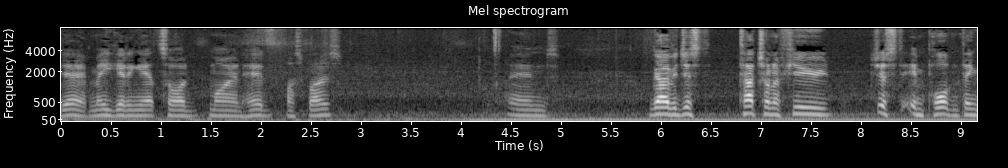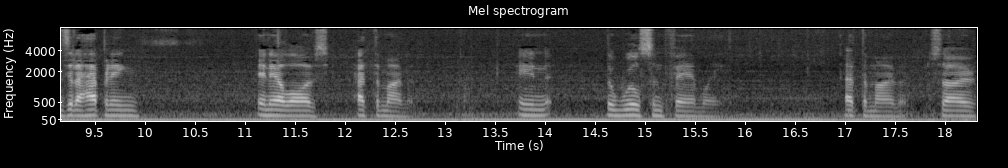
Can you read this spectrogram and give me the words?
yeah, me getting outside my own head, I suppose. And go over just touch on a few just important things that are happening in our lives at the moment, in the Wilson family at the moment. So,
